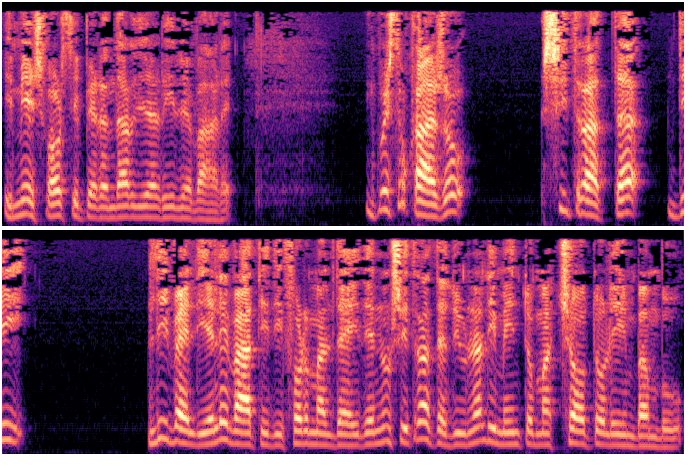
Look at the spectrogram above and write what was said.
i miei sforzi per andarli a rilevare. In questo caso si tratta di livelli elevati di formaldeide, non si tratta di un alimento ma ciotole in bambù.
